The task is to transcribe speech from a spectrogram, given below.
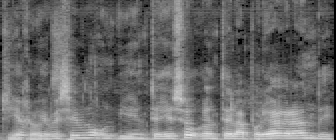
Sí, y y a veces uno, y ante eso, ante la prueba grande,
